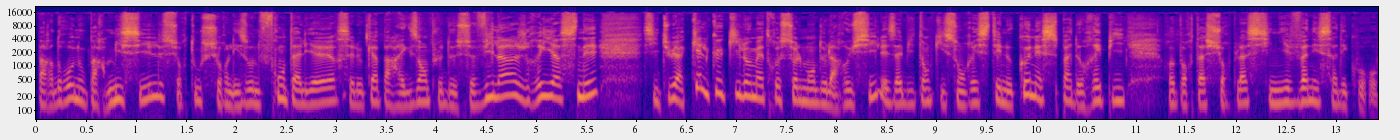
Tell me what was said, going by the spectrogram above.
par drone ou par missile, surtout sur les zones frontalières. C'est le cas par exemple de ce village Riasne, situé à quelques kilomètres seulement de la Russie. Les habitants qui sont restés ne connaissent pas de répit. Reportage sur place signé Vanessa Descoureaux.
